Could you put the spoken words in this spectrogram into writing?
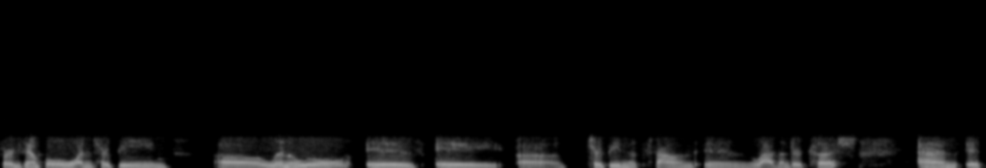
for example, one terpene, uh, linalool, is a uh, terpene that's found in lavender kush, and it's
